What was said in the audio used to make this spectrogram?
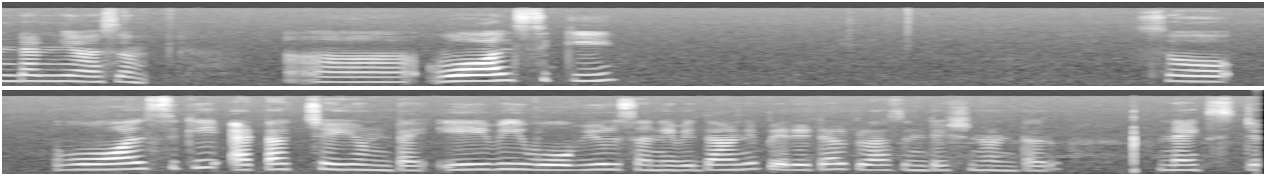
అండన్యాసం. వాల్స్కి సో వాల్స్కి అటాచ్ చేయి ఉంటాయి. ఏవి ఓవ్యూల్స్ అనేవి. దాన్ని పెరిటల్ ప్లాసెంటేషన్ అంటారు. నెక్స్ట్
